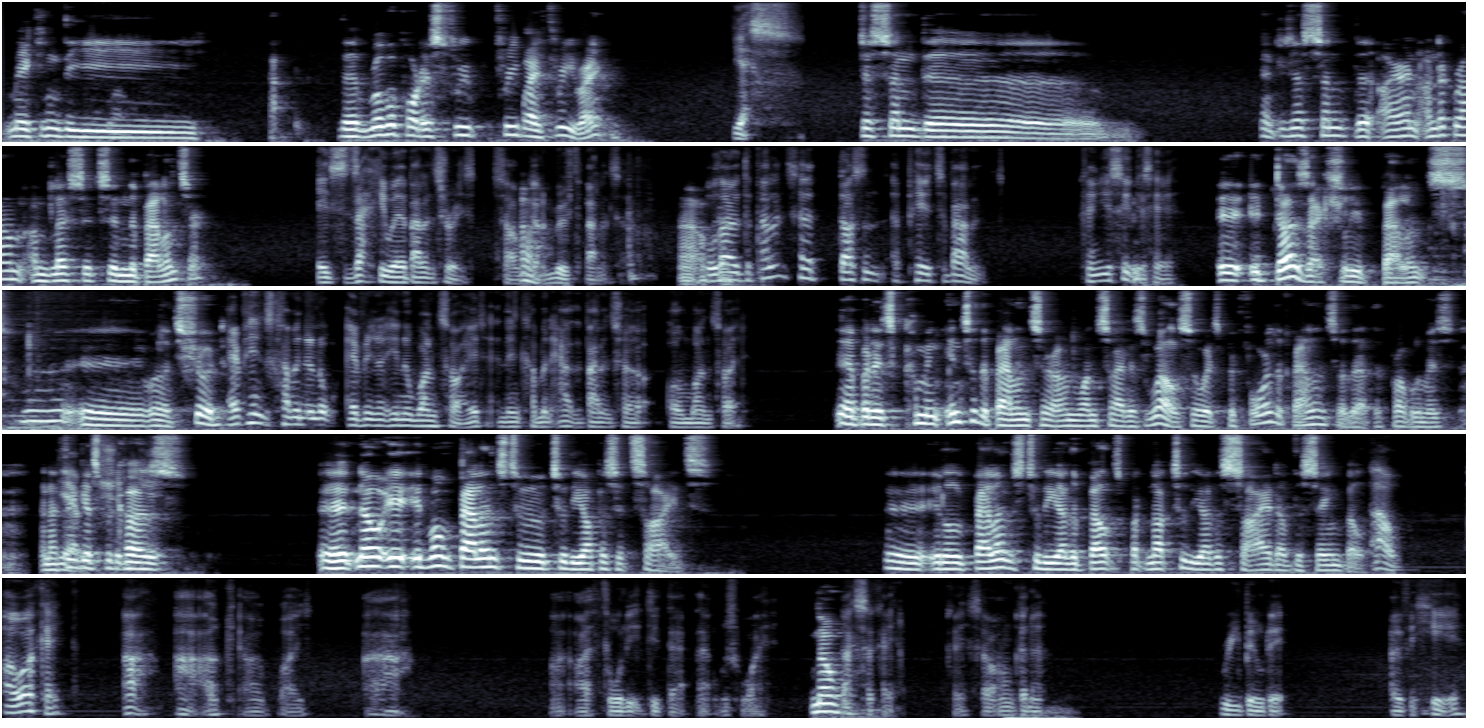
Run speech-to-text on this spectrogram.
making the the Roboport is three three by three, right? yes? Just send the can't you just send the iron underground unless it's in the balancer? It's exactly where the balancer is. So I'm Ah. going to move the balancer. Ah, okay. Although the balancer doesn't appear to balance. Can you see this here? it, it does actually balance. Uh, well, it should. Everything's coming in, every in on one side and then coming out the balancer on one side. Yeah, but it's coming into the balancer on one side as well, so it's before the balancer that the problem is, and I Yeah, think it's shouldn't it- because uh, no, it, it won't balance to to the opposite sides. Uh, it'll balance to the other belts, but not to the other side of the same belt. Oh, oh, okay. Ah, ah, okay. Oh, I, ah, I, I thought it did that. That was why. No, That's okay. Okay, so I'm gonna rebuild it over here,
